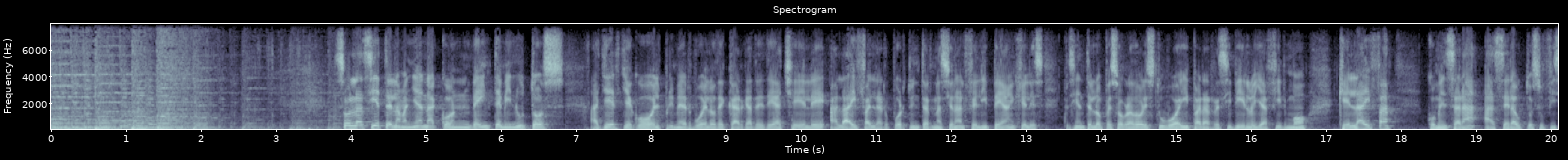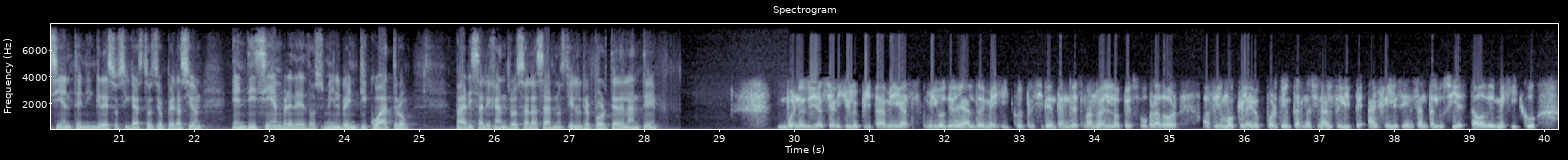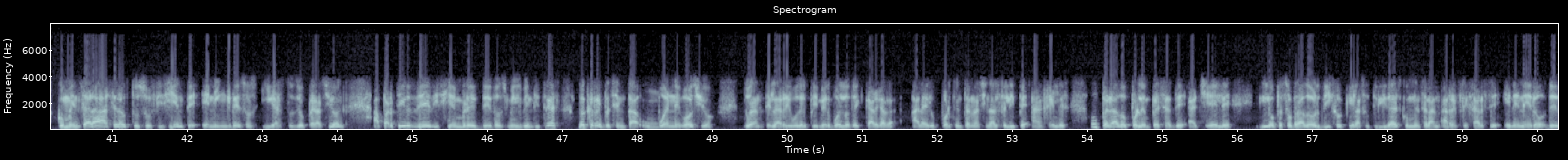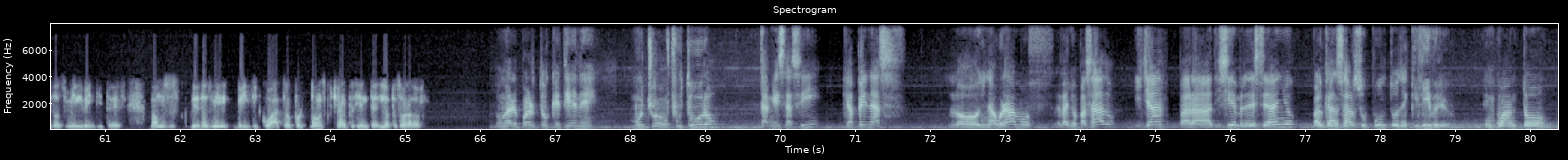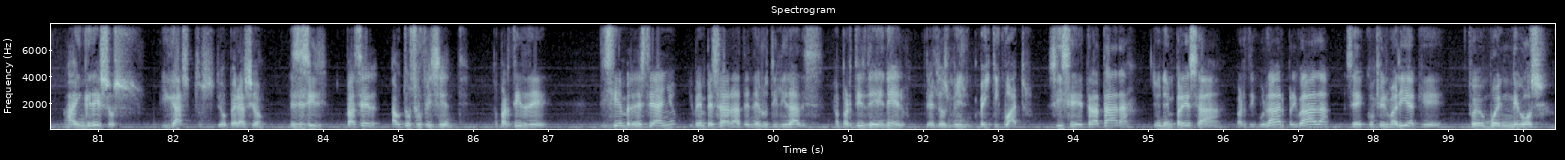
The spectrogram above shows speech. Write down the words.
Son las 7 de la mañana con 20 minutos. Ayer llegó el primer vuelo de carga de DHL al AIFA, el Aeropuerto Internacional Felipe Ángeles. El presidente López Obrador estuvo ahí para recibirlo y afirmó que el AIFA comenzará a ser autosuficiente en ingresos y gastos de operación en diciembre de 2024. Paris Alejandro Salazar nos tiene el reporte. Adelante. Buenos días, Sergio Lupita, amigas, amigos de Leal de México. El presidente Andrés Manuel López Obrador afirmó que el Aeropuerto Internacional Felipe Ángeles en Santa Lucía, Estado de México, comenzará a ser autosuficiente en ingresos y gastos de operación a partir de diciembre de 2023, lo que representa un buen negocio. Durante el arribo del primer vuelo de carga al Aeropuerto Internacional Felipe Ángeles, operado por la empresa DHL, López Obrador dijo que las utilidades comenzarán a reflejarse en enero de 2023. Vamos de 2024. Vamos a escuchar al presidente López Obrador. Un aeropuerto que tiene mucho futuro, tan es así que apenas lo inauguramos el año pasado y ya para diciembre de este año va a alcanzar su punto de equilibrio en cuanto a ingresos y gastos de operación. Es decir, va a ser autosuficiente partir de diciembre de este año y va a empezar a tener utilidades a partir de enero del 2024. Si se tratara de una empresa particular, privada, se confirmaría que fue un buen negocio.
